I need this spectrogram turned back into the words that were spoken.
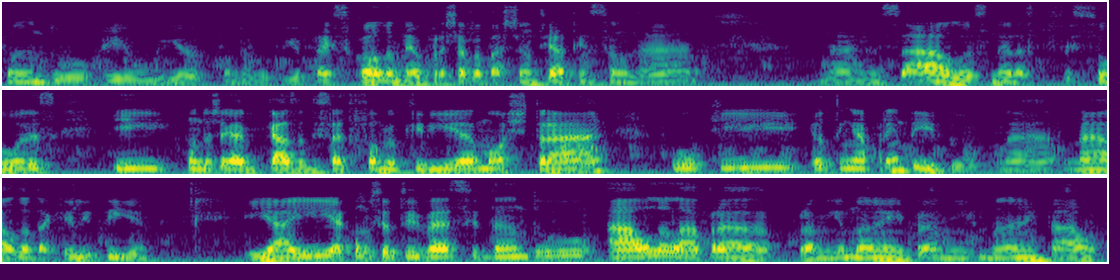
quando eu ia, quando eu ia para a escola, né, eu prestava bastante atenção na, nas aulas né, das professoras e quando eu chegava em casa, de certa forma, eu queria mostrar o que eu tinha aprendido na, na aula daquele dia. E aí é como se eu estivesse dando aula lá para minha mãe, para minha irmã e tal.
